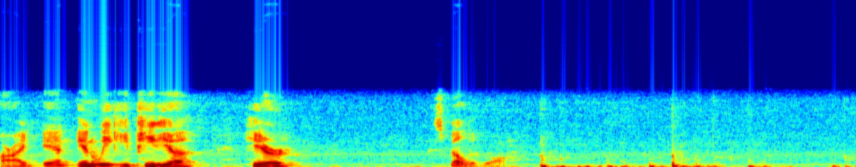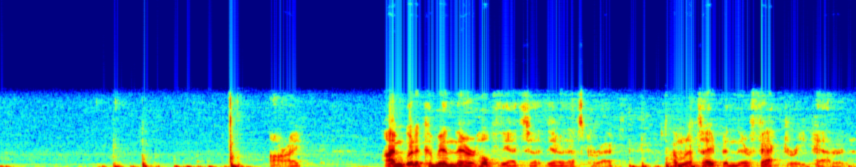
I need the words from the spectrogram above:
All right, and in Wikipedia here, I spelled it wrong. All right, I'm going to come in there, hopefully that's uh, there, that's correct. I'm going to type in their factory pattern.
